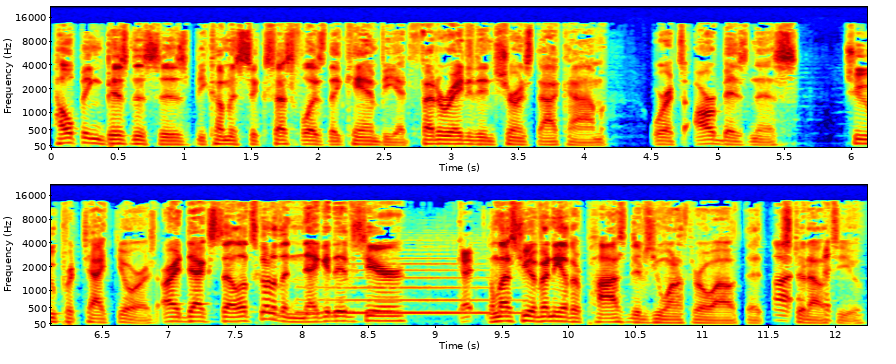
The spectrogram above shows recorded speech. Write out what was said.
helping businesses become as successful as they can be at federatedinsurance.com, where it's our business to protect yours. All right, Dex, uh, let's go to the negatives here. Okay. Unless you have any other positives you want to throw out that Uh, stood out I, to you.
